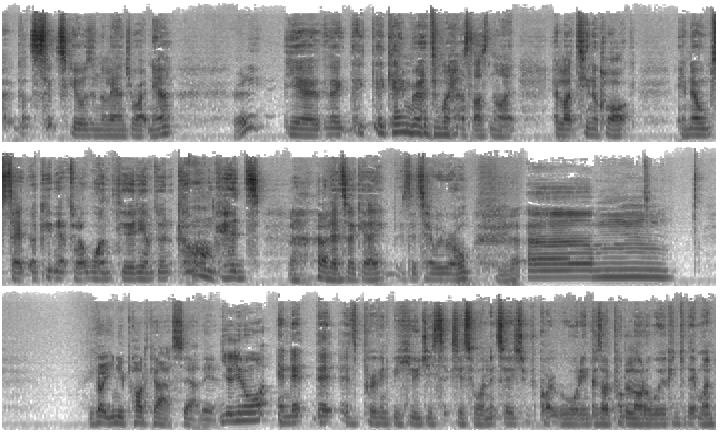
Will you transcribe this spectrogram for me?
I've got six girls in the lounge right now. Really? Yeah, they, they, they came round to my house last night at like 10 o'clock and they'll stay, they'll keep me up to like 1.30. I'm doing, come on, kids. That's okay because that's how we roll. Yeah. Um, You got your new podcasts out there. yeah, you know what? And that, that is proving to be hugely successful and it's actually quite rewarding because I put a lot of work into that one.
